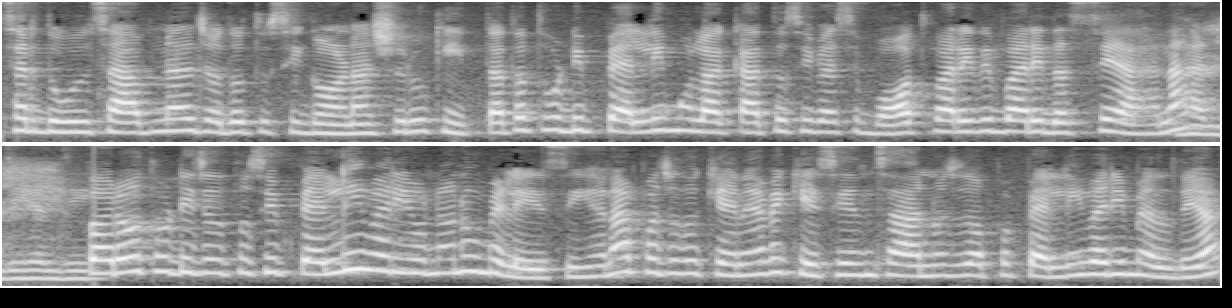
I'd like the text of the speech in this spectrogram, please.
ਸਰਦੂਲ ਸਾਹਿਬ ਨਾਲ ਜਦੋਂ ਤੁਸੀਂ ਗਾਉਣਾ ਸ਼ੁਰੂ ਕੀਤਾ ਤਾਂ ਤੁਹਾਡੀ ਪਹਿਲੀ ਮੁਲਾਕਾਤ ਤੁਸੀਂ ਵੈਸੇ ਬਹੁਤ ਵਾਰੀ ਦੇ ਬਾਰੇ ਦੱਸਿਆ ਹੈ ਨਾ ਹਾਂਜੀ ਹਾਂਜੀ। ਪਰ ਉਹ ਤੁਹਾਡੀ ਜਦੋਂ ਤੁਸੀਂ ਪਹਿਲੀ ਵਾਰੀ ਉਹਨਾਂ ਨੂੰ ਮਿਲੇ ਸੀ ਹੈ ਨਾ ਆਪਾਂ ਜਦੋਂ ਕਹਿੰਦੇ ਆ ਵੀ ਕਿਸੇ ਇਨਸਾਨ ਨੂੰ ਜਦੋਂ ਆਪਾਂ ਪਹਿਲੀ ਵਾਰੀ ਮਿਲਦੇ ਆ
